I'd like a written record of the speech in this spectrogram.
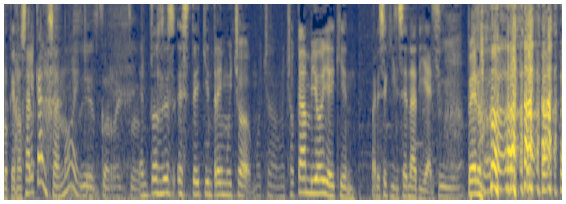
lo que nos alcanza, ¿no? sí, es correcto. Entonces, este, hay quien trae mucho, mucho, mucho cambio y hay quien parece quincena diaria. Pero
